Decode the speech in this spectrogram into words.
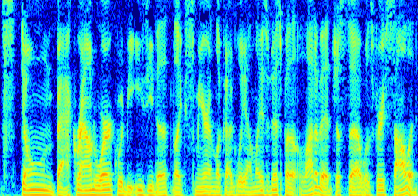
stone background work would be easy to like smear and look ugly on Laserdisc, but a lot of it just uh, was very solid.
